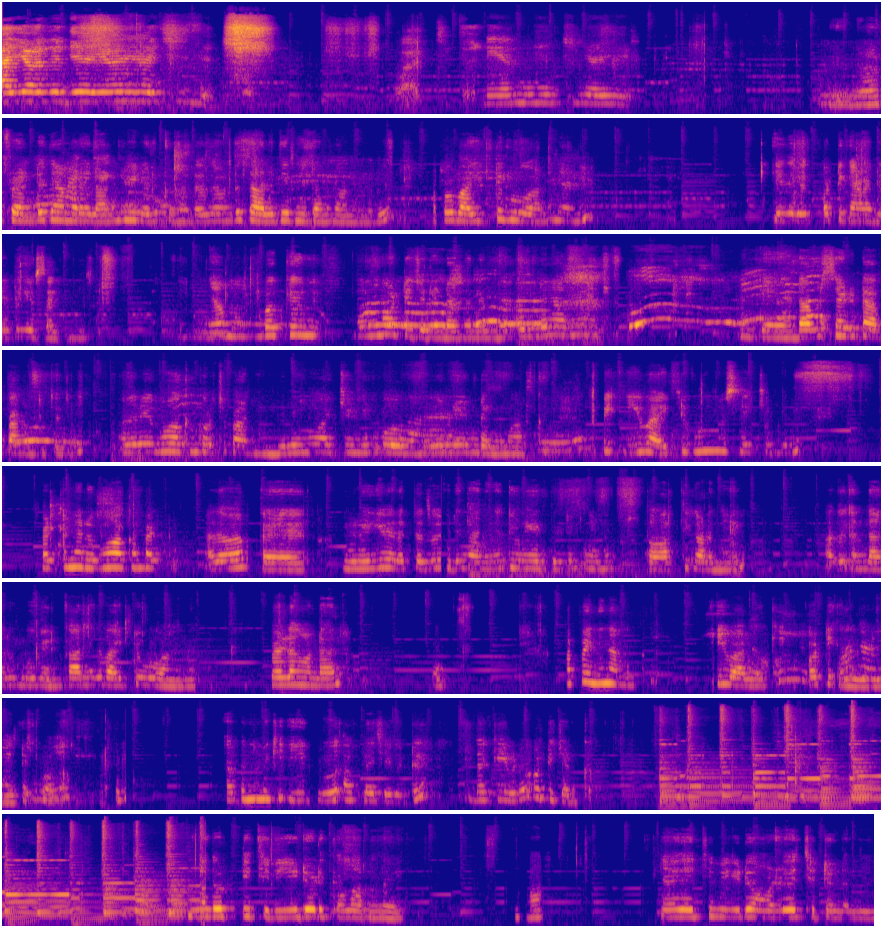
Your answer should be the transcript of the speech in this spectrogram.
ഞാൻ ഫ്രണ്ട് ക്യാമറയിലാണ് വീഡിയോ എടുക്കുന്നത്. അതുകൊണ്ട് തല തിരിഞ്ഞിട്ടാണ് കാണുന്നത്. അപ്പോൾ വൈറ്റ് ഗ്ലൂ ആണ് ഞാൻ ഇതിൽ ഒട്ടിക്കാൻ വേണ്ടിയിട്ട് യൂസ് ആക്കുന്നത് ഞാൻ മുമ്പൊക്കെ മുമ്പ് ഒട്ടിച്ചിട്ടുണ്ടായിരുന്നല്ലോ ഇവിടെ. ഞാൻ മറ്റേ ഡബിൾ സൈഡ് ടാപ്പാണ് ഒട്ടിച്ചത്. അത് റിമൂവ് ആക്കാൻ കുറച്ച് പണിയുണ്ട്. റിമൂവ് ആക്കിയെങ്കിൽ പോകുന്നുണ്ട്. ഇവിടെ ഉണ്ടല്ലോ മാർക്ക് അപ്പൊ ഈ വൈറ്റ് കൂടി യൂസ് ചെയ്യുമ്പോൾ പെട്ടെന്ന് റിമൂവ് ആക്കാൻ പറ്റും. അഥവാ ഇളകി വരത്തത് ഒരു നനഞ്ഞ തുണി എടുത്തിട്ട് ഞാൻ തോർത്തി കളഞ്ഞ് അത് എന്തായാലും ഗ്ലൂ വരും. കാരണം ഇത് വൈറ്റ് ഗ്ലൂ വെള്ളം കൊണ്ടാൽ. അപ്പൊ ഇനി നമുക്ക് ഈ വാളിലേക്ക് ഒട്ടിക്കുന്ന വീഡിയോയിലേക്ക് പോകാം. അപ്പൊ നമുക്ക് ഈ ഗ്ലൂ അപ്ലൈ ചെയ്തിട്ട് ഇതൊക്കെ ഇവിടെ ഒട്ടിച്ചെടുക്കാം. വീഡിയോ എടുക്കാൻ മറന്നുപോയി ഞാൻ വീഡിയോ ഓണിൽ വെച്ചിട്ടുണ്ടെന്ന്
